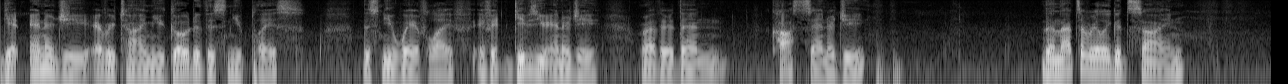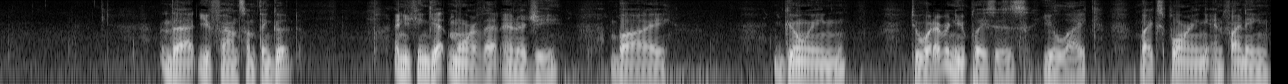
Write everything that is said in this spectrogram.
get energy every time you go to this new place, this new way of life, if it gives you energy rather than costs energy, then that's a really good sign that you found something good. And you can get more of that energy by going to whatever new places you like, by exploring and finding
